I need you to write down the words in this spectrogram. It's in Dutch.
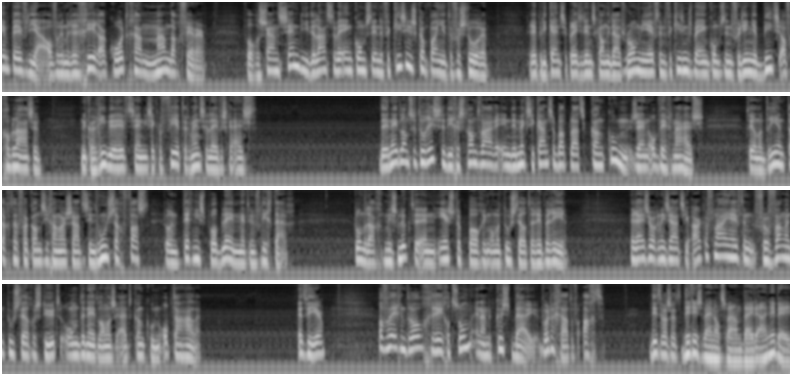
en PvdA over een regeerakkoord gaan maandag verder. Volgens gaan Sandy de laatste bijeenkomsten in de verkiezingscampagne te verstoren. De republikeinse presidentskandidaat Romney heeft een verkiezingsbijeenkomst in Virginia Beach afgeblazen. In de Cariben heeft Sandy zeker 40 mensenlevens geëist. De Nederlandse toeristen die gestrand waren in de Mexicaanse badplaats Cancún zijn op weg naar huis. 283 vakantiegangers zaten sinds woensdag vast door een technisch probleem met hun vliegtuig. Donderdag mislukte een eerste poging om het toestel te repareren. De reisorganisatie Arkefly heeft een vervangend toestel gestuurd om de Nederlanders uit Cancún op te halen. Het weer. Overwegend droog, geregeld zon en aan de kust buien. Het wordt een graad of 8. Dit was het. Dit is Wijnand Zwaan bij de ANWB.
